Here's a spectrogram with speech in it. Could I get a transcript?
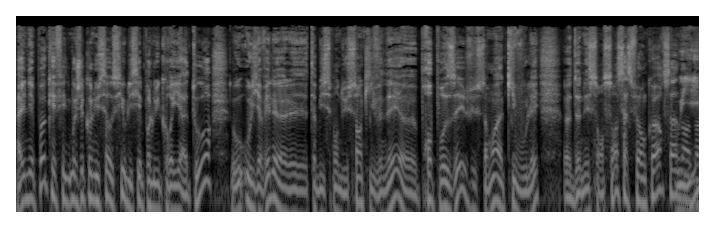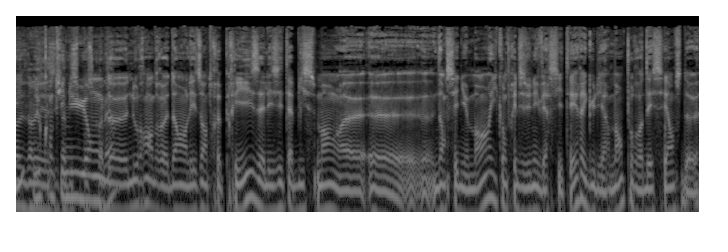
À une époque, moi j'ai connu ça aussi au lycée Paul-Louis Courrier à Tours, où, où il y avait l'établissement du sang qui venait proposer justement à qui voulait donner son sang. Ça se fait encore, ça oui. dans, dans nous continuons de nous rendre dans les entreprises et les établissements euh, euh, d'enseignement, y compris des universités, régulièrement pour des séances de,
